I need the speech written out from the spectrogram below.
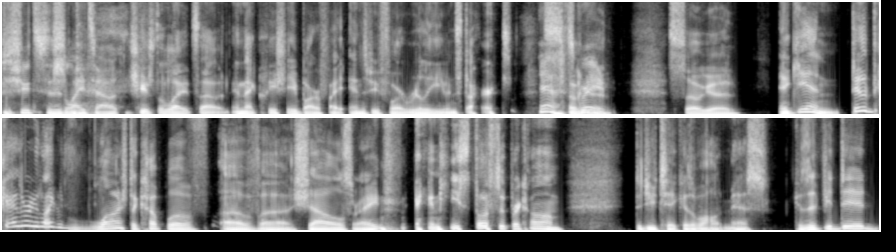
Shoots his lights out. shoots the lights out. And that cliche bar fight ends before it really even starts. Yeah, it's great. good. So good. Again, dude, the guy's already like launched a couple of of uh, shells, right? And he's still super calm. Did you take his wallet, miss? Because if you did,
